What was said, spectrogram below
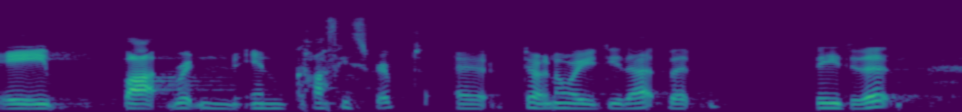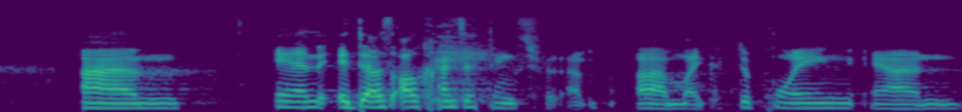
a bot written in CoffeeScript. I don't know why you do that, but they did it. Um, and it does all kinds of things for them, um, like deploying and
